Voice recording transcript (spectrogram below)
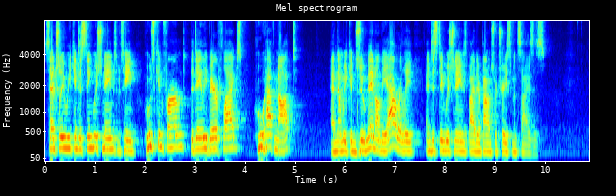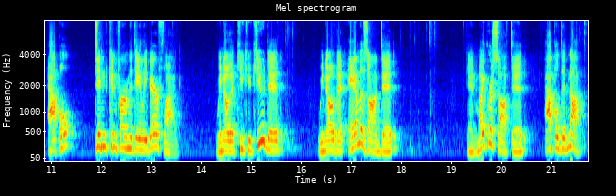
Essentially, we can distinguish names between who's confirmed the daily bear flags, who have not, and then we can zoom in on the hourly and distinguish names by their bounce retracement sizes. Apple didn't confirm the daily bear flag. We know that QQQ did, we know that Amazon did and Microsoft did, Apple did not.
